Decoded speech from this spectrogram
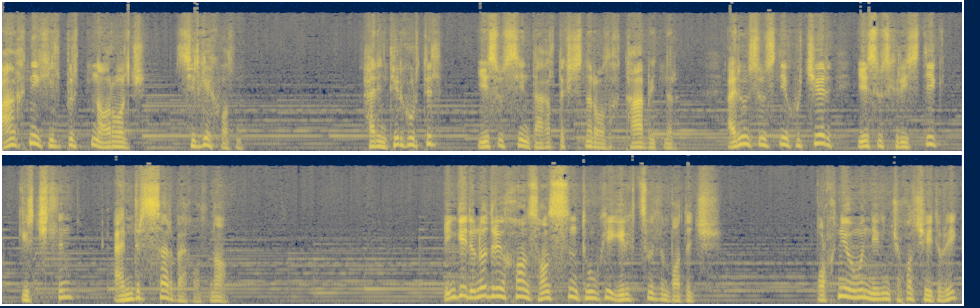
анхны хэлбэрт нь оруулж сэргээх болно. Харин тэр хүртэл Есүсийн дагалдагч нар болох та бид нар ариун сүнсний хүчээр Есүс Христийг гэрчлэн амьдрсаар байх болно. Ингээд өнөөдрийнхөө сонссон түүхийг эргэцүүлэн бодож Бурхны өмнө нэгэн чухал шийдвэрийг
